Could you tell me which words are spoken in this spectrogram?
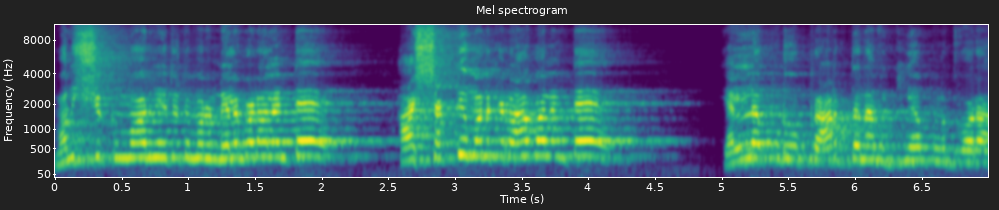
మనుష్య కుమారుని ఎదుట మనం నిలబడాలంటే ఆ శక్తి మనకు రావాలంటే ఎల్లప్పుడూ ప్రార్థన విజ్ఞాపన ద్వారా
